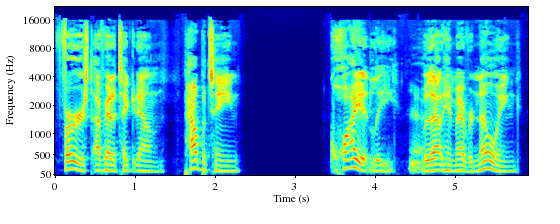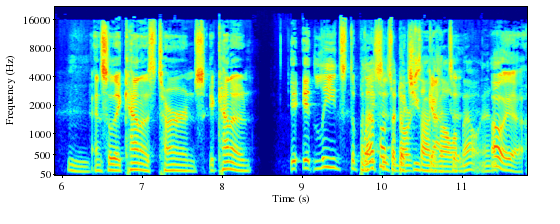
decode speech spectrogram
first, I've got to take down Palpatine quietly Yeah. without him ever knowing. Mm. And so they kind of turns, it kind of, it, it leads to places. But that's what the dark side is all to. about. Oh, yeah.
